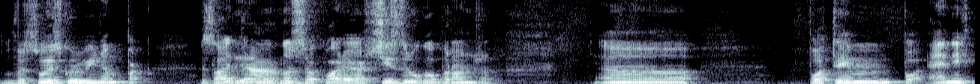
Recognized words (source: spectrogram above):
v svoji zgodovini, ampak zdaj Ja, trenutno no. se ukvarjajo s čisto drugo branžo. Uh, Potem po enih,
